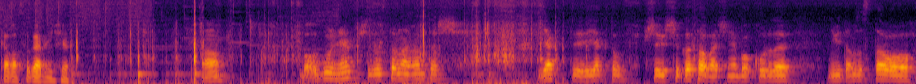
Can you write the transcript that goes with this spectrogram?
kawa ogarnij się. O, bo ogólnie się zastanawiam też, jak, ty, jak to przy, przygotować, nie? Bo kurde, mi tam zostało,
